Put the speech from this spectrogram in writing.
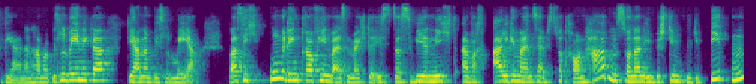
Die einen haben ein bisschen weniger, die anderen ein bisschen mehr. Was ich unbedingt darauf hinweisen möchte, ist, dass wir nicht einfach allgemein Selbstvertrauen haben, sondern in bestimmten Gebieten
